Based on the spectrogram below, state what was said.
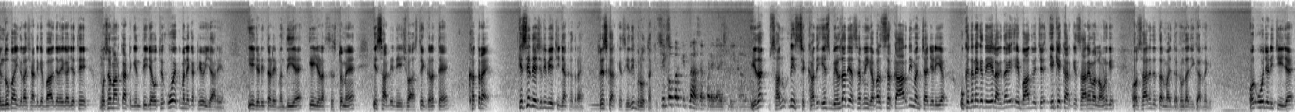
ਹਿੰਦੂ ਭਾਈਚਾਰਾ ਛੱਡ ਕੇ ਬਾਹਰ ਚਲੇਗਾ ਜਿੱਥੇ ਮੁਸਲਮਾਨ ਘੱਟ ਗਿਣਤੀ 'ਚ ਆ, ਉੱਥੇ ਉਹ ਇੱਕ ਬੰਨੇ ਇਕੱਠੇ ਹੋਈ ਜਾ ਰਹੇ ਆ। ਇਹ ਜਿਹੜੀ ਧੜੇਬੰਦੀ ਹੈ, ਇਹ ਜਿਹੜਾ ਸਿਸਟਮ ਹੈ, ਇਹ ਸਾਡੇ ਦੇਸ਼ ਵਾਸਤੇ ਗਲਤ ਹੈ, ਖਤਰਾ ਹੈ। ਕਿਸੇ ਦੇਸ਼ ਲਈ ਵੀ ਇਹ ਚੀਜ਼ਾਂ ਖਤਰਾ ਹੈ। ਸੋ ਇਸ ਕਰਕੇ ਅਸੀਂ ਇਹਦੀ ਵਿਰੋਧਤਾ ਕੀਤੀ। ਸਿੱਖੋ ਪਰ ਕਿੰਨਾ ਅਸਰ ਪੜੇਗਾ ਇਸ ਬਿੱਲ ਦਾ? ਇਹਦਾ ਸਾਨੂੰ ਨਹੀਂ ਸਿੱਖਾਂ ਦੇ ਇਸ ਬਿੱਲ ਦਾ ਤੇ ਅਸਰ ਨਹੀਂਗਾ ਪਰ ਸਰਕਾਰ ਦੀ ਮਨਸ਼ਾ ਜਿਹੜੀ ਆ ਉਹ ਕਿਤੇ ਨਾ ਕਿਤੇ ਇਹ ਲੱਗਦਾ ਕਿ ਇਹ ਬਾਅਦ ਵਿੱਚ ਇੱਕ ਇੱਕ ਕਰਕੇ ਸਾਰਿਆਂ ਵੱਲ ਆਉਣਗੇ ਔਰ ਸਾਰਿਆਂ ਦੇ ਧਰਮਾਂ 'ਚ ਦਖਲਦਾਜ਼ੀ ਕਰਨਗੇ। ਔਰ ਉਹ ਜਿਹੜੀ ਚੀਜ਼ ਹੈ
